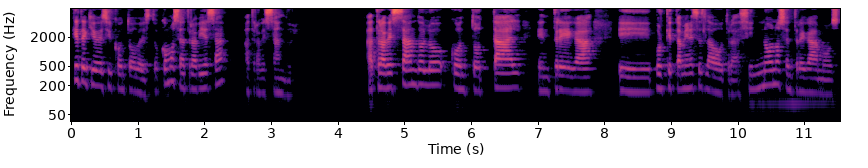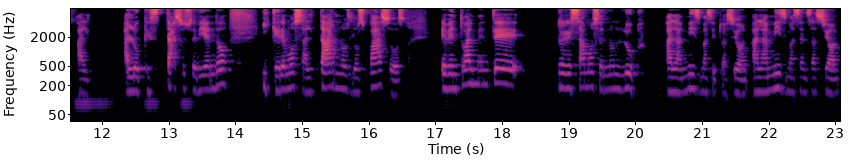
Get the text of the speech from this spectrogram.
¿qué te quiero decir con todo esto? ¿Cómo se atraviesa? Atravesándolo. Atravesándolo con total entrega, eh, porque también esa es la otra. Si no nos entregamos al, a lo que está sucediendo y queremos saltarnos los pasos, eventualmente regresamos en un loop a la misma situación, a la misma sensación.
